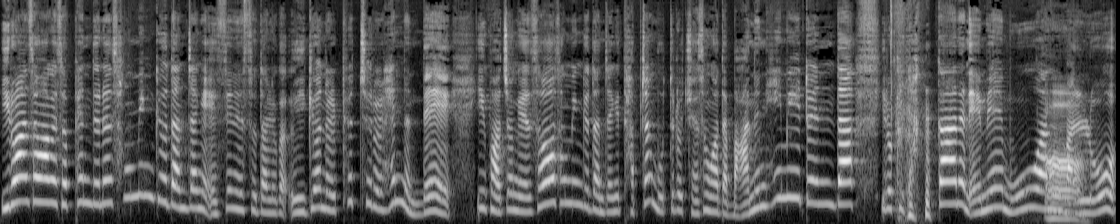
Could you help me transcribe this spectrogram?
이러한 상황에서 팬들은 성민규 단장의 SNS 달려가 의견을 표출을 했는데 이 과정에서 성민규 단장이 답장 못 들어 죄송하다, 많은 힘이 된다 이렇게 약간은 애매모호한 어. 말로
